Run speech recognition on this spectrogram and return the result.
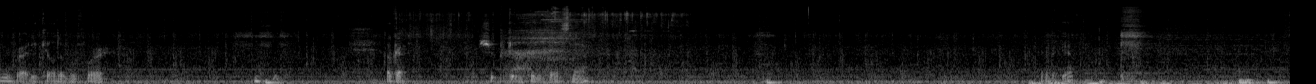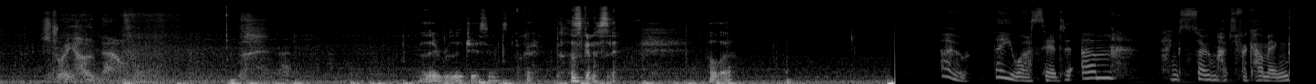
We've already killed it before. okay, should be getting pretty close now. There we go. Straight home now. Are they really chasing us? Okay, I was gonna say. Hello. Oh, there you are, Cid. Um, thanks so much for coming.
